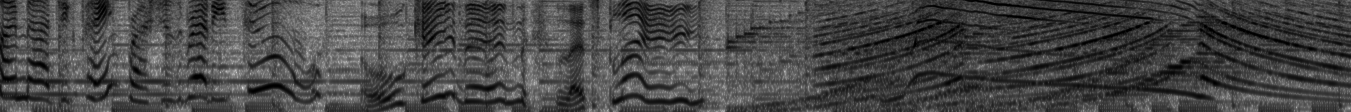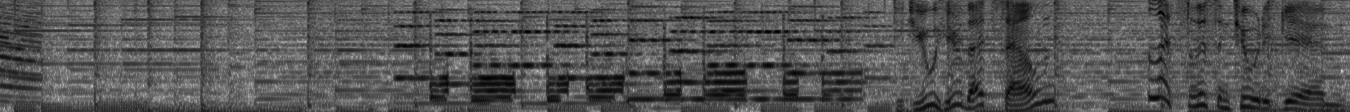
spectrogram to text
My magic paintbrush is ready too. Okay, then, let's play! Did you hear that sound? Let's listen to it again.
